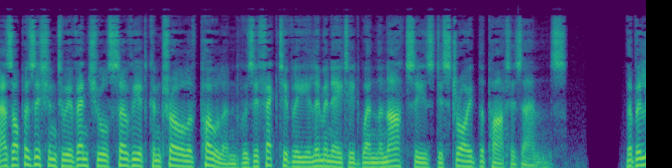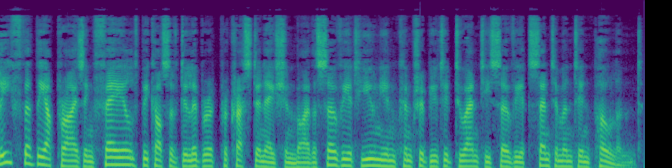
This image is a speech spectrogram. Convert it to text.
as opposition to eventual Soviet control of Poland was effectively eliminated when the Nazis destroyed the partisans. The belief that the uprising failed because of deliberate procrastination by the Soviet Union contributed to anti-Soviet sentiment in Poland.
